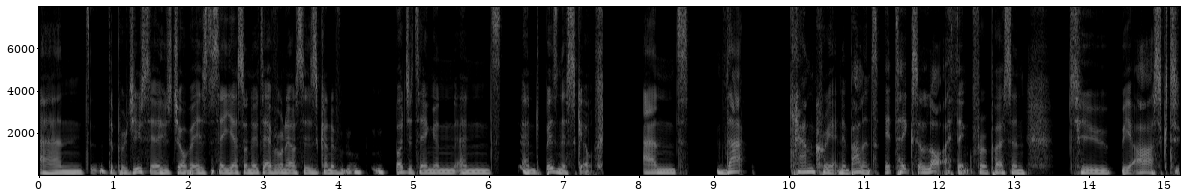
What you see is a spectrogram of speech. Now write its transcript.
And the producer whose job it is to say yes or no to everyone else's kind of budgeting and and and business skill. And that can create an imbalance. It takes a lot i think for a person to be asked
